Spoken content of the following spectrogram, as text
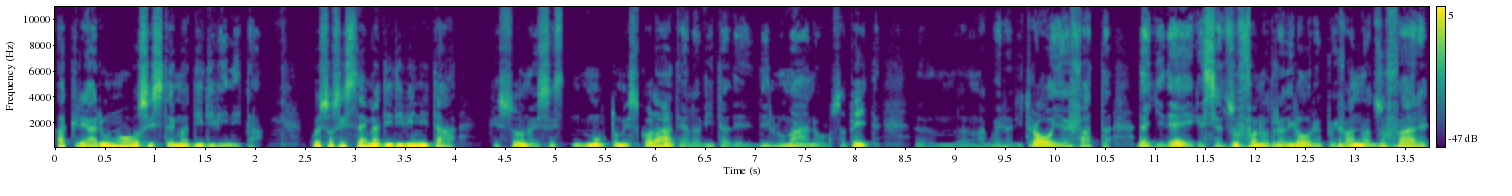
a creare un nuovo sistema di divinità. Questo sistema di divinità che sono molto mescolate alla vita de, dell'umano, lo sapete, ehm, la guerra di Troia è fatta dagli dei che si azzuffano tra di loro e poi fanno azzuffare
